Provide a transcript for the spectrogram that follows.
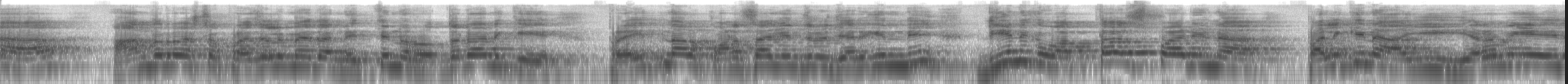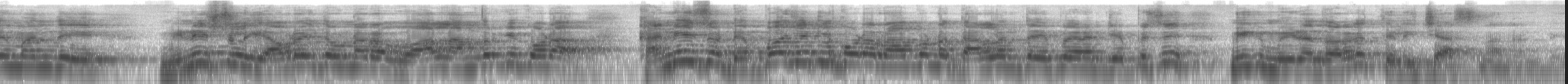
ఆంధ్ర రాష్ట్ర ప్రజల మీద నెత్తిన రుద్దడానికి ప్రయత్నాలు కొనసాగించడం జరిగింది. దీనికి వత్తాసుపాడిన పలికిన ఈ ఇరవై ఐదు మంది మినిస్టర్లు ఎవరైతే ఉన్నారో వాళ్ళందరికీ కూడా కనీసం డిపాజిట్లు కూడా రాకుండా గల్లంత అయిపోయారని చెప్పేసి మీకు మీడియా ద్వారా తెలియచేస్తున్నానండి.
